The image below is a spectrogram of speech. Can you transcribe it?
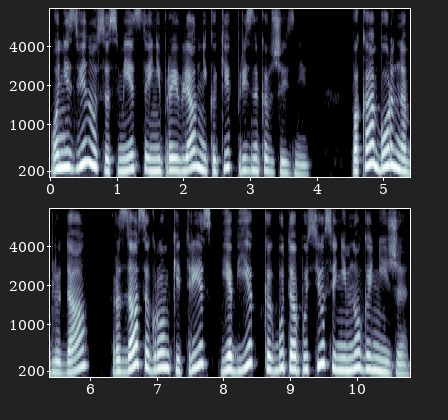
Он не сдвинулся с места и не проявлял никаких признаков жизни. Пока Борн наблюдал, раздался громкий треск, и объект как будто опустился немного ниже.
